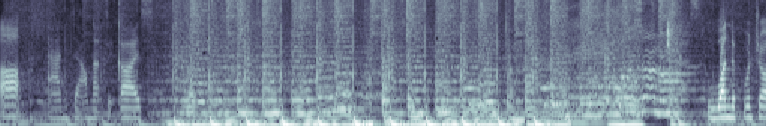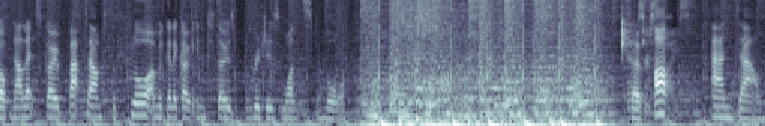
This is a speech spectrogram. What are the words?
Up and down. That's it, guys. Wonderful job. Now let's go back down to the floor and we're going to go into those bridges once more. So up and down.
